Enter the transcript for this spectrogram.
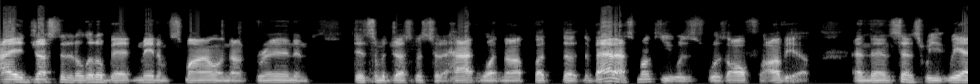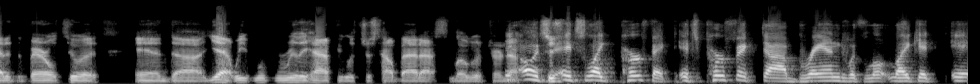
I adjusted it a little bit, and made him smile and not grin, and did some adjustments to the hat and whatnot. But the the badass monkey was was all Flavio, and then since we we added the barrel to it, and uh, yeah, we we're really happy with just how badass the logo turned out. Oh, it's Just- it's like perfect. It's perfect uh, brand with lo- like it, it.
